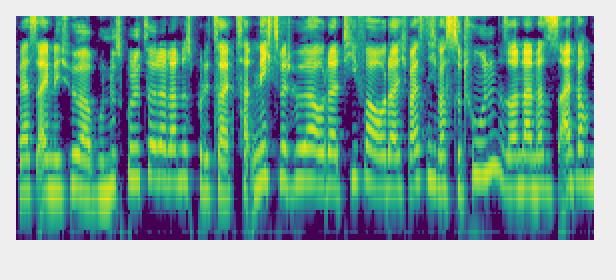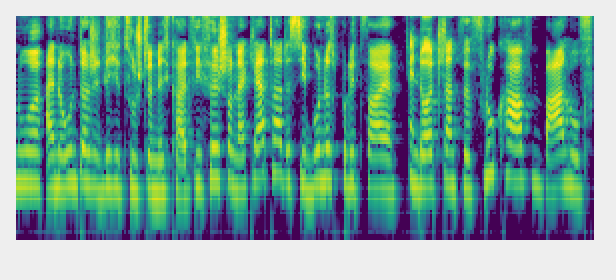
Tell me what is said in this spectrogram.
Wer ist eigentlich höher, Bundespolizei oder Landespolizei? Das hat nichts mit höher oder tiefer oder ich weiß nicht was zu tun, sondern das ist einfach nur eine unterschiedliche Zuständigkeit. Wie Phil schon erklärt hat, ist die Bundespolizei in Deutschland für Flughafen, Bahnhof,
